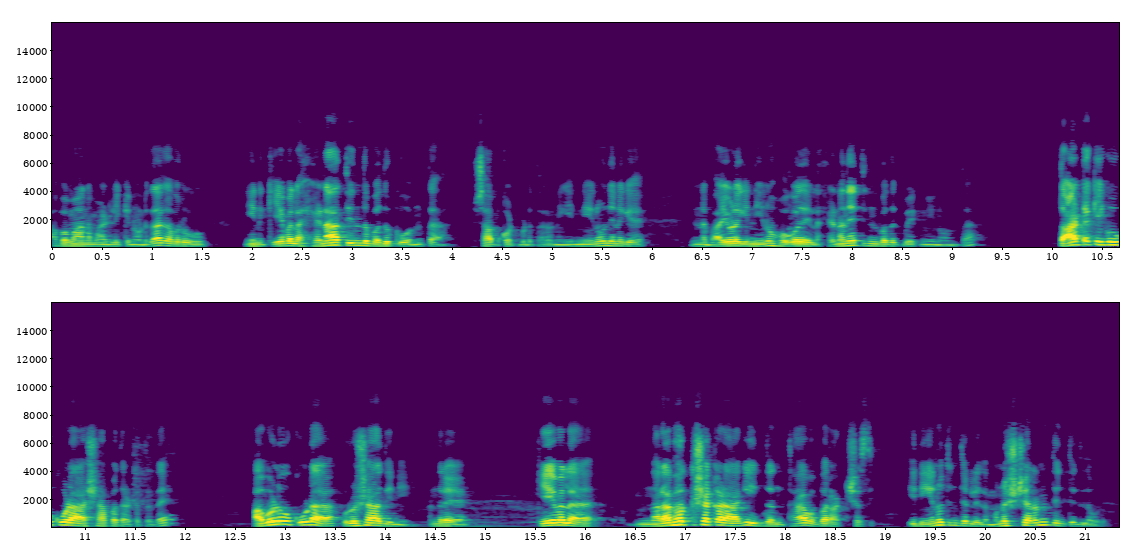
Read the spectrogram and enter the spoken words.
ಅಪಮಾನ ಮಾಡಲಿಕ್ಕೆ ನೋಡಿದಾಗ ಅವರು, ನೀನು ಕೇವಲ ಹೆಣ ತಿಂದು ಬದುಕು ಅಂತ ಶಾಪ ಕೊಟ್ಬಿಡ್ತಾರೆ. ಅವನಿಗೆ ಇನ್ನೇನು ನಿನಗೆ, ನಿನ್ನ ಬಾಯಿಯೊಳಗೆ ಇನ್ನೇನು ಹೋಗೋದೇ ಇಲ್ಲ. ಹೆಣನೇ ತಿಂದು ಬದುಕಬೇಕು ನೀನು ಅಂತ. ತಾಟಕೆಗೂ ಕೂಡ ಆ ಶಾಪ ತಟ್ಟುತ್ತದೆ ಅವಳು ಕೂಡ ಪುರುಷಾದಿನಿ. ಅಂದ್ರೆ ಕೇವಲ ನರಭಕ್ಷಕರಾಗಿ ಇದ್ದಂತಹ ಒಬ್ಬ ರಾಕ್ಷಸಿ. ಇನ್ನೇನು ತಿಂತಿರ್ಲಿಲ್ಲ. ಮನುಷ್ಯರನ್ನು ತಿಂತಿದ್ಲು ಅವಳು.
